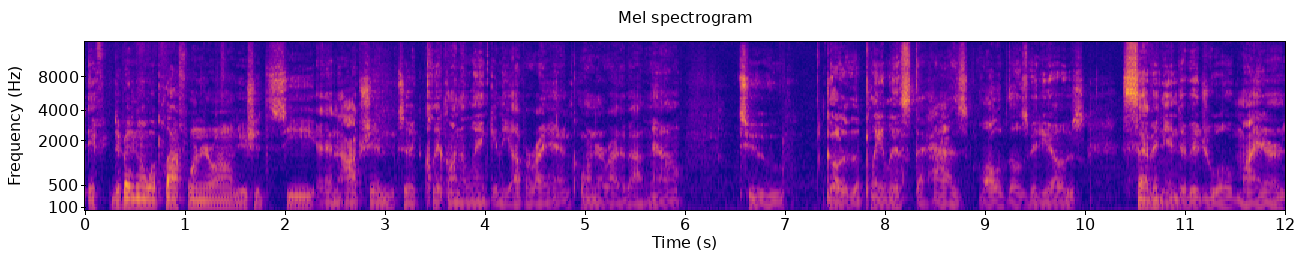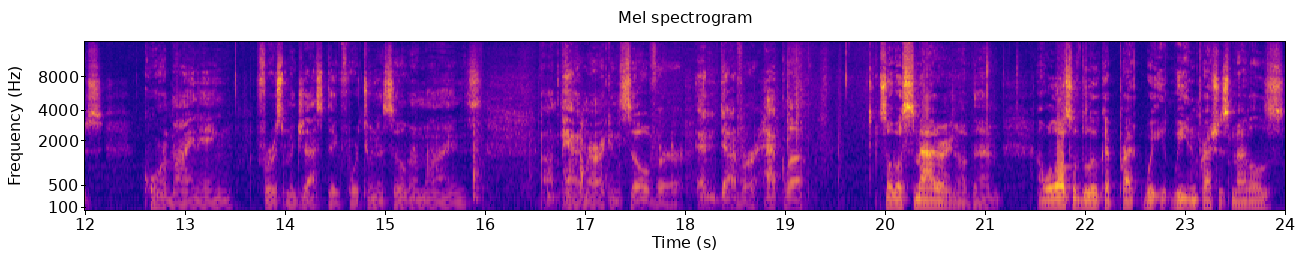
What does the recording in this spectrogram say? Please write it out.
if depending on what platform you're on, you should see an option to click on a link in the upper right hand corner right about now to go to the playlist that has all of those videos. Seven individual miners Coeur Mining, First Majestic, Fortuna Silver Mines, uh, Pan American Silver, Endeavour, Hecla. So a smattering of them. And we'll also look at pre- Wheaton Precious Metals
